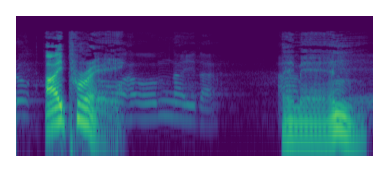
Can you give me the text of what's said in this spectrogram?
I pray. Amen.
